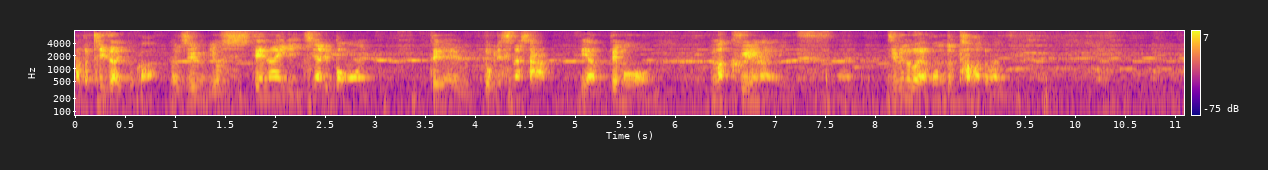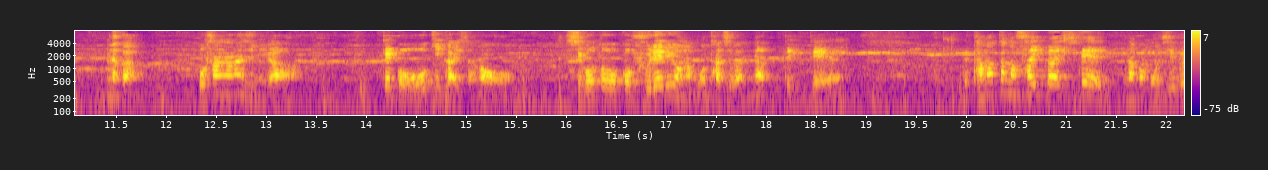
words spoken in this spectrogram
あと機材とかの準備をしてないでいきなりボーンって独立しましたってやってもまあ食えないです。ね自分の場合は本当にたまたまですなんか幼なじみが結構大きい会社の仕事をこう触れるようなもう立場になっていてたまたま再会してなんかもう自分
